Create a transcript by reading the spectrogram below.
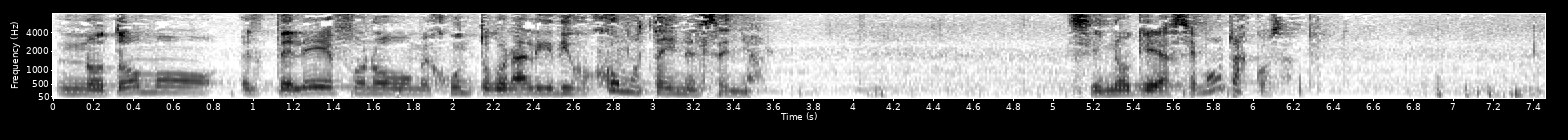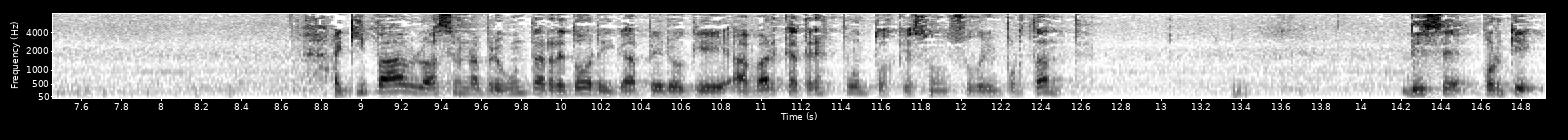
no tomo el teléfono o me junto con alguien y digo, ¿cómo estáis en el Señor? Sino que hacemos otras cosas. Aquí Pablo hace una pregunta retórica, pero que abarca tres puntos que son súper importantes. Dice, porque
